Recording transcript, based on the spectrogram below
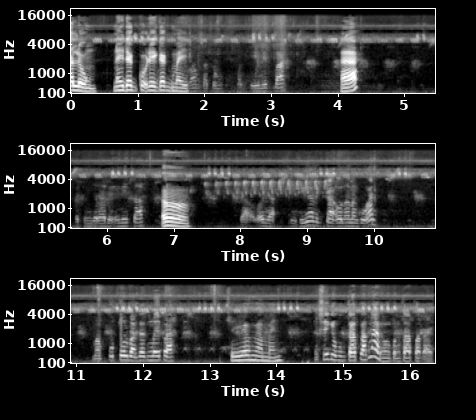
talong. Naidagko ni gagmay. Ma'am, katong pag-init ba? Ha? Katong grabe init ah. Oh. Kaon nga. Sige nga, nagkaon anang kuan. Mamputol ba gagmay pa? Sayo nga man. Sige, kung tapak na. Kung pang tapak ay.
